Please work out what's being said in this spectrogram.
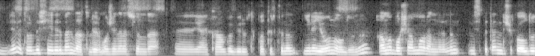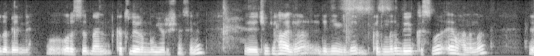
Evet orada şeyleri ben de hatırlıyorum. O jenerasyonda e, yani kavga, gürültü, patırtının yine yoğun olduğunu ama boşanma oranlarının nispeten düşük olduğu da belli. Orası ben katılıyorum bu görüşüne senin. E, çünkü hala dediğin gibi kadınların büyük kısmı ev hanımı e,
